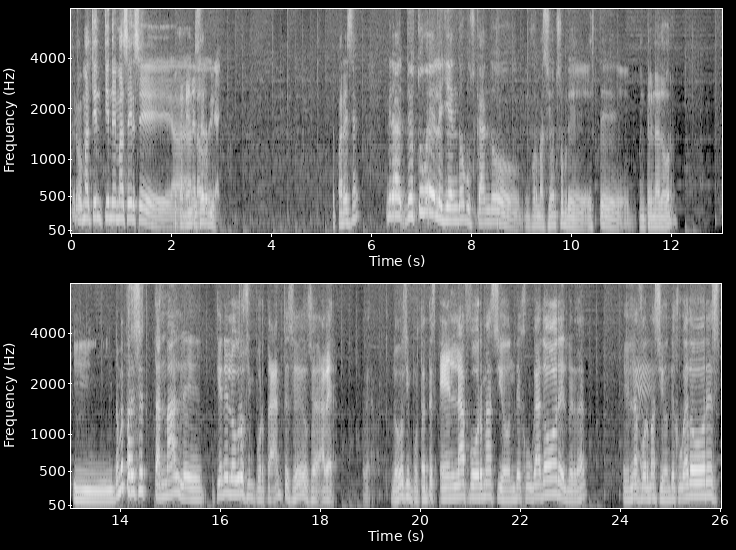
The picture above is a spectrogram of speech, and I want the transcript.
Pero más, tien- tiende más a irse a, también es de serbio. ¿Te parece? Mira, yo estuve leyendo, buscando información sobre este entrenador y no me parece tan mal. eh, tiene logros importantes, ¿eh? O sea, a ver, a ver, logros importantes en la formación de jugadores, ¿verdad? En la formación de jugadores,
